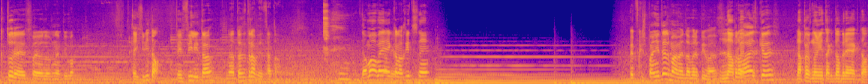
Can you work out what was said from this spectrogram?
Które jest twoje ulubione piwo? W tej chwili to. W tej chwili to? No to zdrowie, co to? Domowe, ekologiczne. W Hiszpanii też mamy dobre piwa. Na Próbowałeś kiedyś? Na pewno nie tak dobre jak to.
